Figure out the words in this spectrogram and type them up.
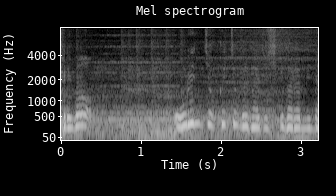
그리고 오른쪽 끝쪽을 봐주시기 바랍니다.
